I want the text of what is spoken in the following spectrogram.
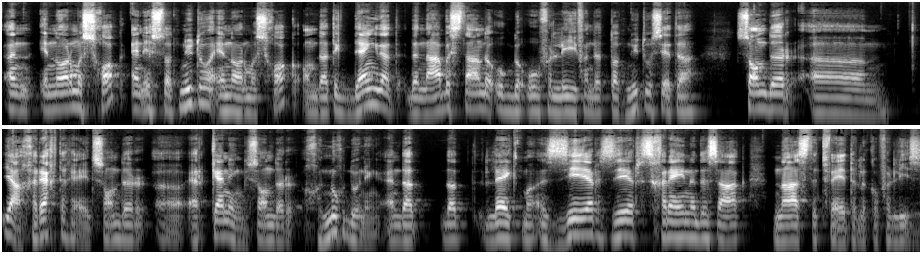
een enorme schok en is tot nu toe een enorme schok, omdat ik denk dat de nabestaanden, ook de overlevenden, tot nu toe zitten zonder uh, ja, gerechtigheid, zonder uh, erkenning, zonder genoegdoening. En dat, dat lijkt me een zeer, zeer schrijnende zaak naast het feitelijke verlies.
